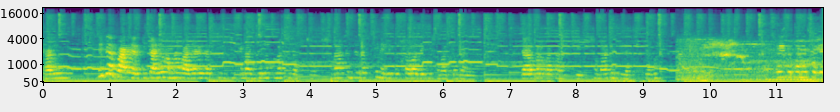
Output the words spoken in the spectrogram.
ঝাড়ু দিতে পারে আর কি, যাই হোক আমরা বাজারে যাচ্ছি কিছু কেনার জন্য তোমরা কি যাচ্ছ সোনা কিনতে যাচ্ছি নাকি তো সবাই দেখি সোনার দোকানে। যার পর কথা হচ্ছে সোনা কিনতে যাচ্ছি এই দোকানে চলে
